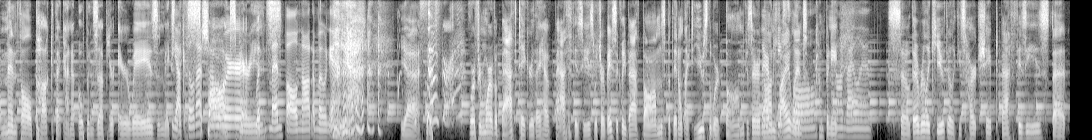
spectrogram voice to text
menthol puck that kind of opens up your airways and makes Yeah, like fill a that spa shower experience. with menthol, not ammonia. Yeah, yeah. so if- gross. Or if you're more of a bath taker, they have bath fizzies, which are basically bath bombs, but they don't like to use the word bomb because they're a They're non-violent peaceful, company. Non-violent. So they're really cute. They're like these heart-shaped bath fizzies that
